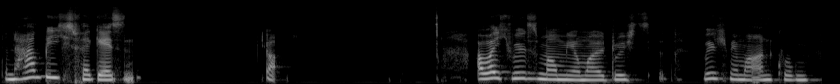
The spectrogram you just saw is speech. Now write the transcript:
Dann habe ich es vergessen. Ja. Aber ich will es mal mir mal durch, will ich mir mal angucken.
